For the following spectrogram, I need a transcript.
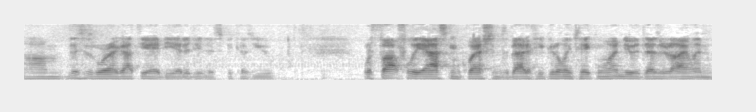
Um, this is where I got the idea to do this because you were thoughtfully asking questions about if you could only take one to a desert island,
